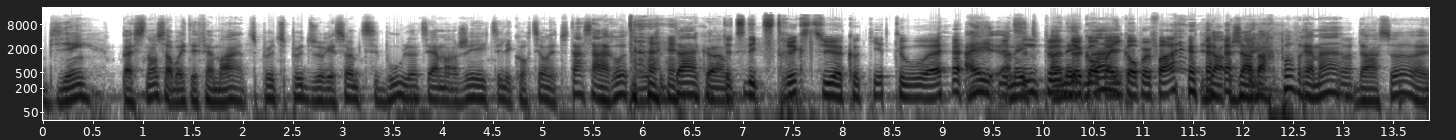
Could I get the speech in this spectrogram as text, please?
bien parce sinon, ça va être éphémère. Tu peux, tu peux durer ça un petit bout, là, à manger. Les courtiers, on est tout le temps sur la route. On est tout le temps comme... T'as-tu des petits trucs si tu uh, cook it ou... Euh, une pub de compagnie qu'on peut faire? J'embarque pas vraiment dans ça.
